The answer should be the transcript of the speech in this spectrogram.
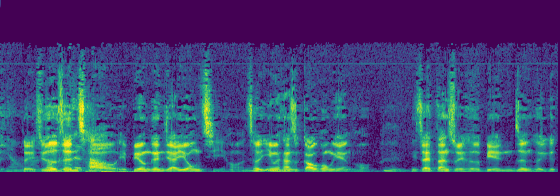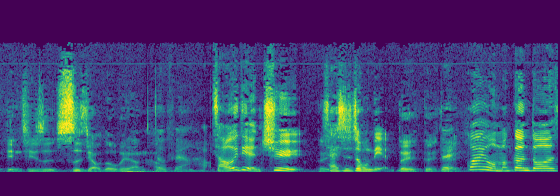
条，对，就是人潮也不用更加拥挤哈，所以因为它是高空烟火，嗯，你在淡水河边任何一个点，其实视角都非常好，都非常好，早一点去才是重点，对对对。关于我们更多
